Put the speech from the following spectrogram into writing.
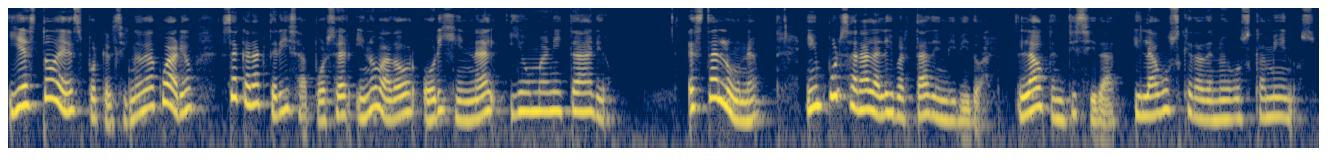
Y esto es porque el signo de Acuario se caracteriza por ser innovador, original y humanitario. Esta luna impulsará la libertad individual, la autenticidad y la búsqueda de nuevos caminos.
